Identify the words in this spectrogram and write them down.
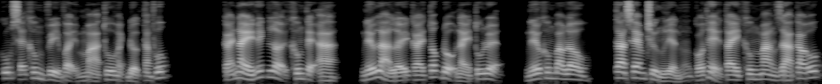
cũng sẽ không vì vậy mà thu hoạch được tăng phúc. Cái này ích lợi không tệ à nếu là lấy cái tốc độ này tu luyện nếu không bao lâu ta xem chừng liền có thể tay không mang ra cao ốc,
